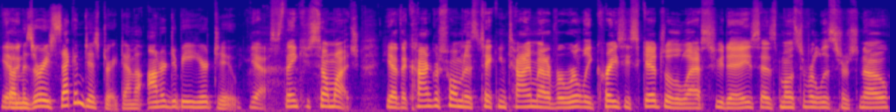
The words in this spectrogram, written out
Yeah, from the- Missouri's second district. I'm honored to be here too. Yes, thank you so much. Yeah, the Congresswoman is taking time out of a really crazy schedule the last few days. As most of our listeners know,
